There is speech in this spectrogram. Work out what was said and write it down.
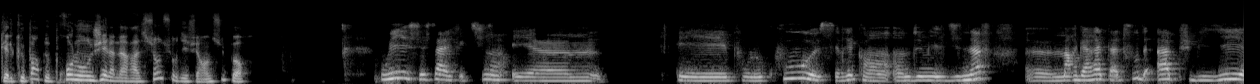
quelque part de prolonger la narration sur différents supports. Oui, c'est ça, effectivement. Et, euh, et pour le coup, c'est vrai qu'en 2019, euh, Margaret Atwood a publié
